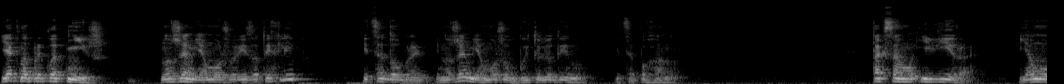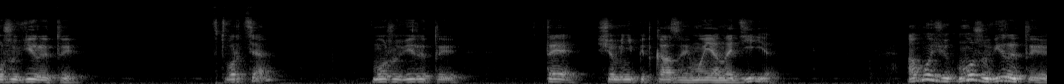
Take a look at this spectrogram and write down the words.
Як, наприклад, ніж. Ножем я можу різати хліб, і це добре, і ножем я можу вбити людину, і це погано. Так само і віра. Я можу вірити в Творця, можу вірити в те, що мені підказує моя надія, а можу, можу вірити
